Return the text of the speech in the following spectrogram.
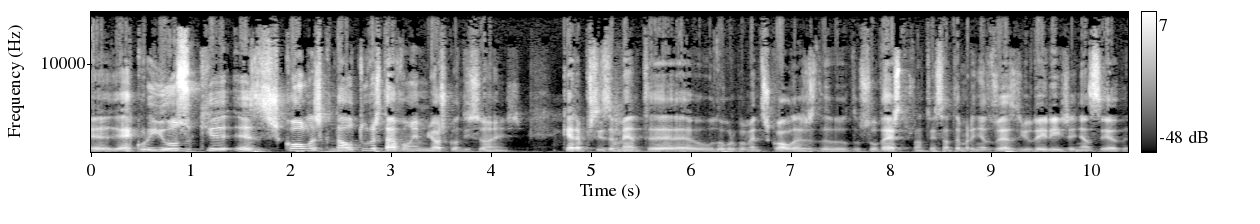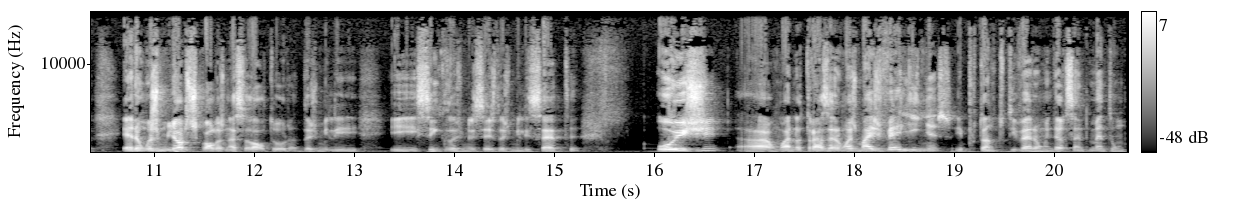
é curioso que as escolas que na altura estavam em melhores condições que era precisamente uh, o do agrupamento de escolas do, do, Sudeste, portanto, em Santa Marinha dos Vezes e o da Irige, em Ancede, eram as melhores escolas nessa altura, 2005, 2006, 2007. Hoje, há um ano atrás, eram as mais velhinhas e, portanto, tiveram ainda recentemente um,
